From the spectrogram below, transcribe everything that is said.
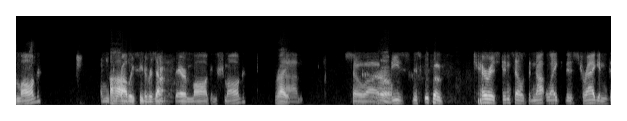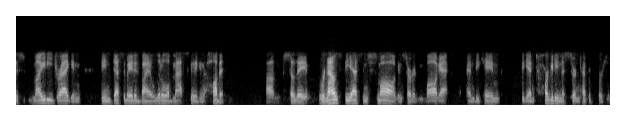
Smaug. And you can Uh-huh. probably see the resemblance there, Mog and Schmog. Right. Um, so uh, Oh. these this group of terrorist incels did not like this dragon, this mighty dragon, being decimated by a little emasculating hobbit. Um, so they renounced the S in Smaug and started Mog X and became began targeting a certain type of person.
